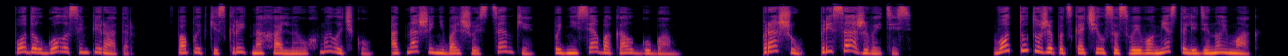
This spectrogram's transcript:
— подал голос император, в попытке скрыть нахальную ухмылочку от нашей небольшой сценки, поднеся бокал к губам. «Прошу, присаживайтесь». Вот тут уже подскочил со своего места ледяной маг,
